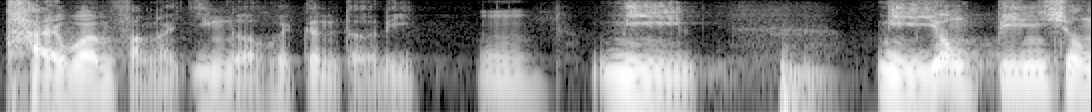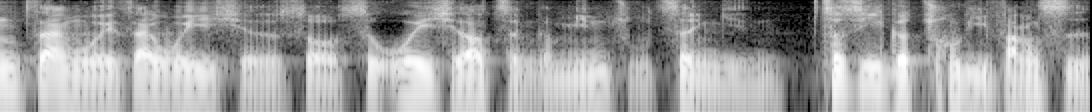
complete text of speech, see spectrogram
台湾反而因而会更得利。嗯，你。你用兵凶战危在威胁的时候，是威胁到整个民主阵营，这是一个处理方式。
